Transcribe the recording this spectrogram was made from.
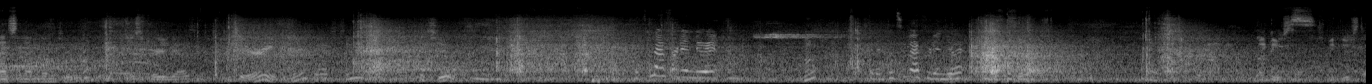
messing on them too, just for you guys. Jerry, too. Look at you. Put some effort into it. Hmm? Gonna put some effort into it. Me gusta. Me gusta.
